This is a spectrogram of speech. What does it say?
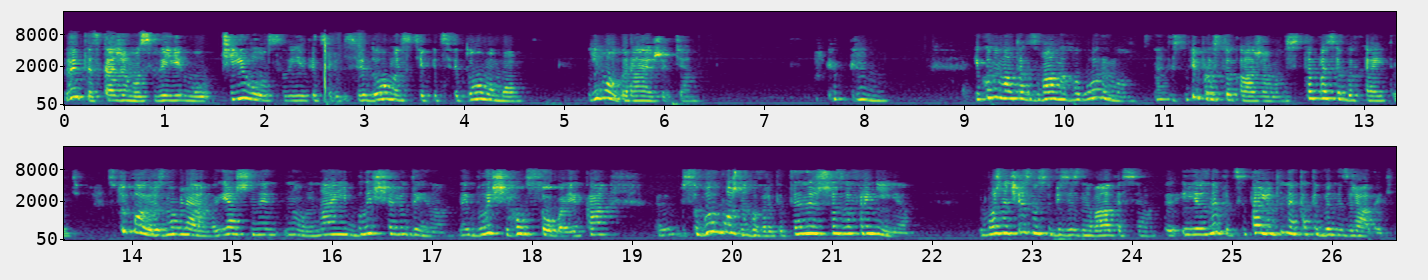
Знаєте, скажемо своєму тілу, своїй підсвідомості, підсвідомому, я обираю життя. І коли ми так з вами говоримо, знаєте, собі просто кажемо, тебе себе хейтить. З тобою розмовляємо. Я ж не ну, найближча людина, найближча особа, яка е, з собою можна говорити, це не шизофренія. Можна чесно собі зізнаватися. І знаєте, це та людина, яка тебе не зрадить.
